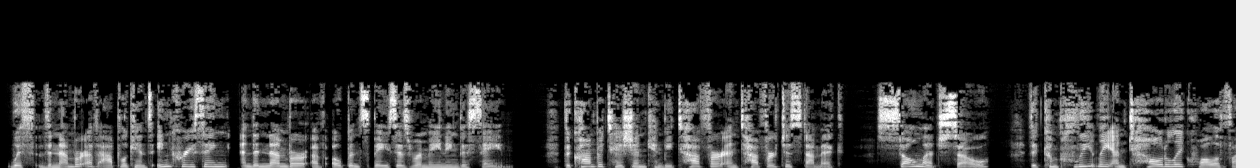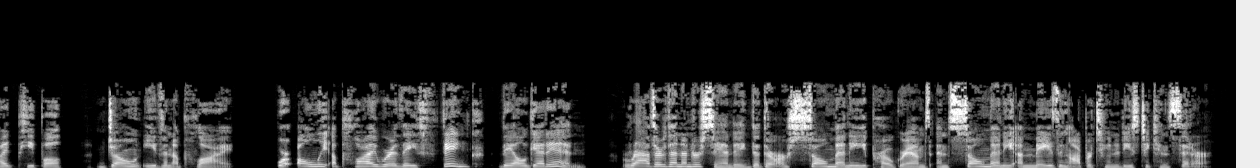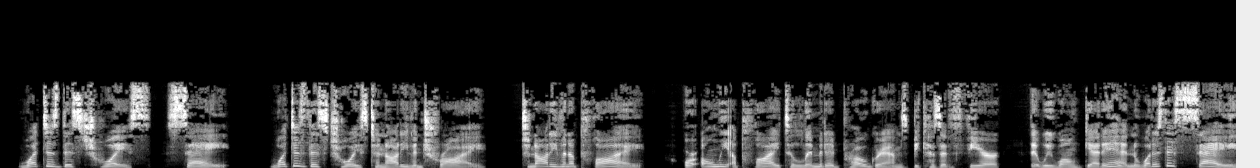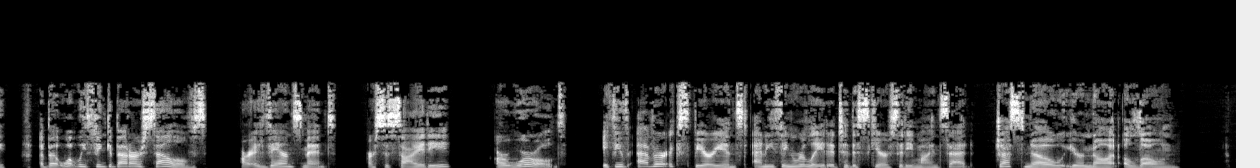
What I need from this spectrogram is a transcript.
with the number of applicants increasing and the number of open spaces remaining the same. The competition can be tougher and tougher to stomach, so much so that completely and totally qualified people don't even apply or only apply where they think they'll get in rather than understanding that there are so many programs and so many amazing opportunities to consider. What does this choice say? What does this choice to not even try, to not even apply, or only apply to limited programs because of fear that we won't get in? What does this say about what we think about ourselves, our advancement, our society, our world? If you've ever experienced anything related to the scarcity mindset, just know you're not alone.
